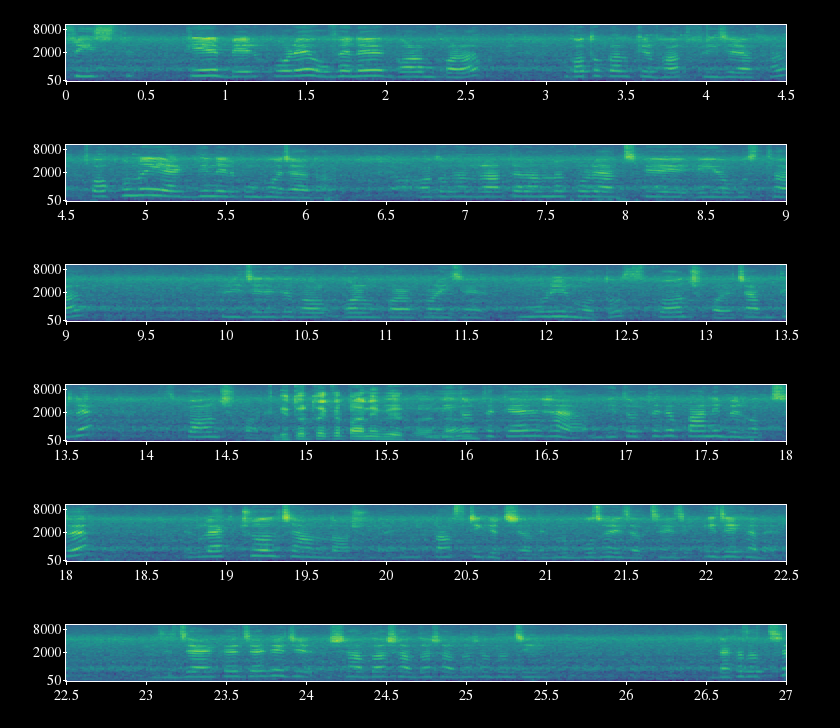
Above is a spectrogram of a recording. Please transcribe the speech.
ফ্রিজ থেকে বের করে ওভেনে গরম করা। গতকালকের ভাত ফ্রিজে রাখা। কখনোই একদিন এরকম হয়ে যায় না। গতকাল রাতে রান্না করে আজকে এই অবস্থা। ফ্রিজে রেখে গরম করার পরে এই যে মুড়ির মতো স্পঞ্জ করে চাপ দিলে স্পঞ্জ করে। ভিতর থেকে পানি বের হয় না? ভিতর থেকে হ্যাঁ ভিতর থেকে পানি বের হচ্ছে। এগুলো অ্যাকচুয়াল চাল না আসলে। প্লাস্টিকের চাল এগুলো বোঝাই যাচ্ছে। এই যে এই যে এখানে এই যে জায়গায় জায়গায় যে সাদা সাদা সাদা সাদা যে দেখা যাচ্ছে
